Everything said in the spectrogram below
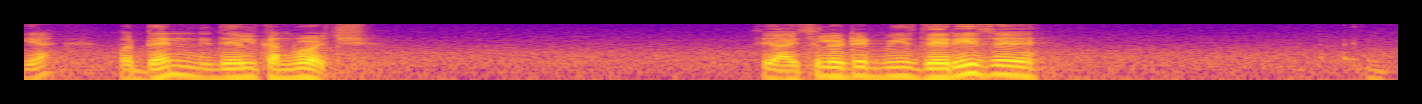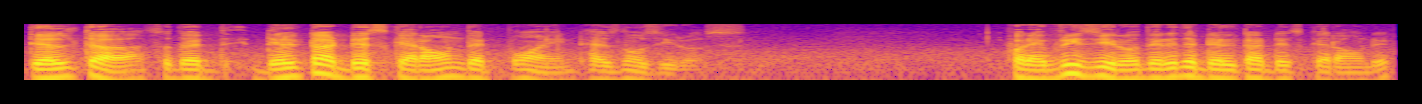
Yeah, but then they will converge. See, isolated means there is a delta. So, that delta disk around that point has no zeros. For every 0, there is a delta disk around it,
